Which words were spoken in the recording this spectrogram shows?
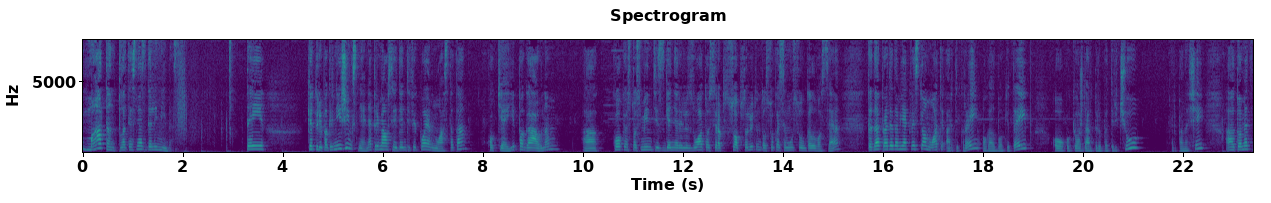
matant platesnės galimybės. Tai keturi pagrindiniai žingsniai. Ne? Pirmiausia, identifikuojam nuostatą, kokia jį pagaunam, kokios tos mintys generalizuotos ir suabsoliutintos sukasi mūsų galvose. Tada pradedam ją kvestionuoti, ar tikrai, o gal buvo kitaip, o kokiu aš dar turiu patirčių, ir panašiai, tuomet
